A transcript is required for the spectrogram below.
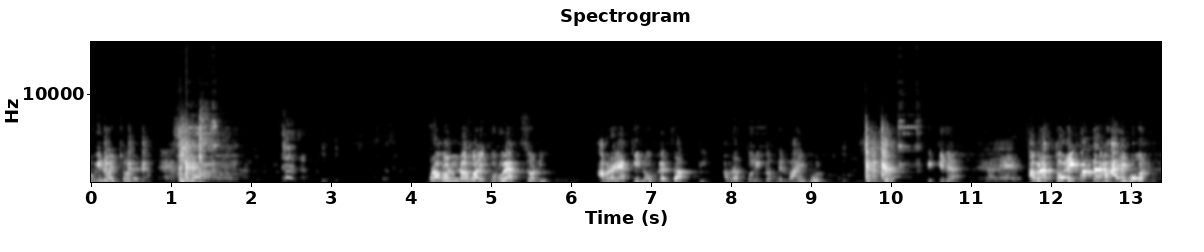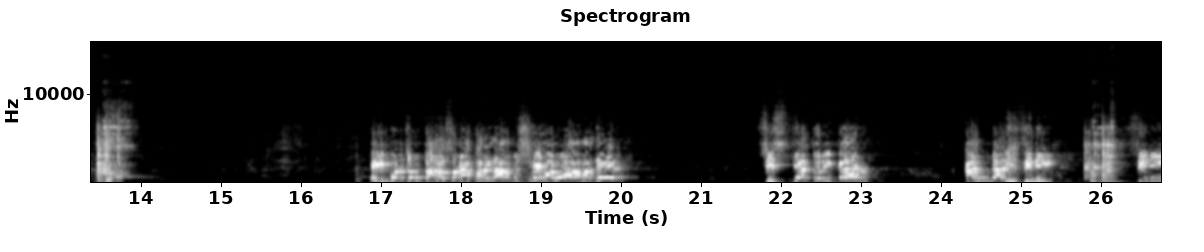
অভিনয় চলে না। ব্রহ্মাণ্ডময় গুরু একজনই। আমরা একই নৌকের যাত্রী, আমরা তরিকতের ভাই বোন ঠিক কিনা? আমরা তরিকতের ভাই বোন। এই পর্যন্ত আলোচনা করলাম, সে হলো আমাদের সিস্তিয়া তরিকার কান্ডারি যিনি। যিনি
